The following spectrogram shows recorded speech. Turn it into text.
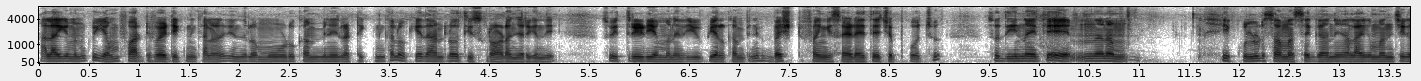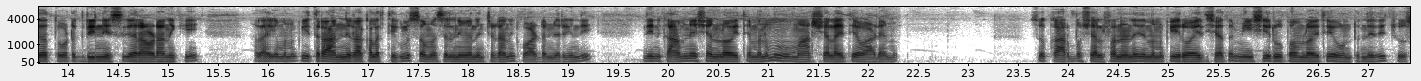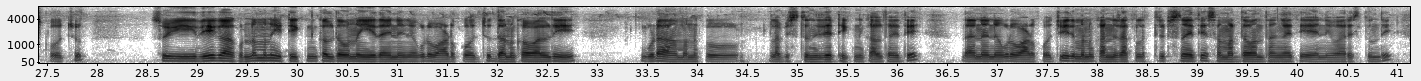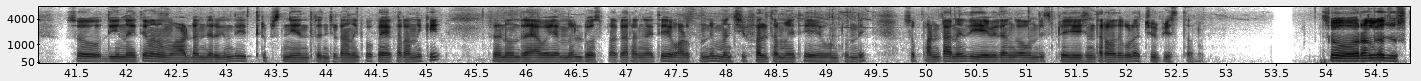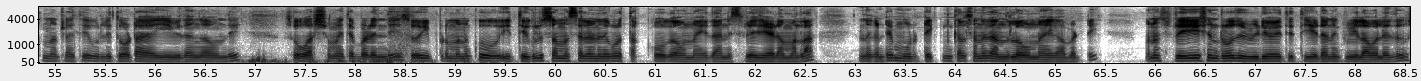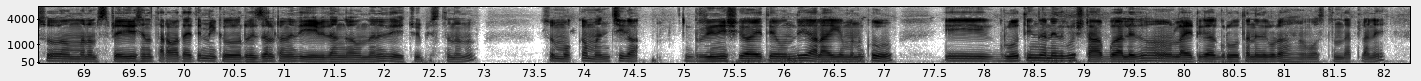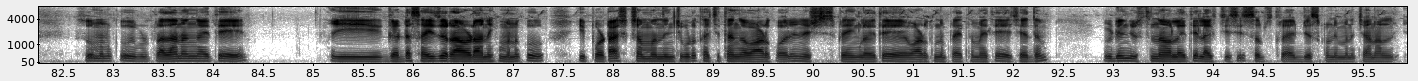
అలాగే మనకు ఎం ఫార్టీ ఫైవ్ టెక్నికల్ అనేది ఇందులో మూడు కంపెనీల టెక్నికల్ ఒకే దాంట్లో తీసుకురావడం జరిగింది. సో ఈ త్రీడిఎం అనేది యూపీఎల్ కంపెనీ బెస్ట్ ఫంగిసైడ్ అయితే చెప్పుకోవచ్చు. సో దీన్ని అయితే మనం ఈ కుళ్ళుడు సమస్యకు కానీ అలాగే మంచిగా తోట గ్రీనెస్గా రావడానికి అలాగే మనకు ఇతర అన్ని రకాల తెగులు సమస్యలు నివారించడానికి వాడడం జరిగింది. దీని కాంబినేషన్లో అయితే మనము మార్షల్ అయితే వాడాము. సో కార్బోషల్ఫన్ అనేది మనకు ఇరవై ఐదు శాతం ఈసీ రూపంలో అయితే ఉంటుంది. ఇది చూసుకోవచ్చు. సో ఇదే కాకుండా మనం ఈ టెక్నికల్తో ఉన్న ఏదైనా కూడా వాడుకోవచ్చు. దనుక వాళ్ళది కూడా మనకు లభిస్తుంది ఇదే టెక్నికల్తో అయితే. దాన్నైనా కూడా వాడుకోవచ్చు. ఇది మనకు అన్ని రకాల త్రిప్స్ని అయితే సమర్థవంతంగా అయితే నివారిస్తుంది. సో దీన్ని అయితే మనం వాడడం జరిగింది త్రిప్స్ నియంత్రించడానికి ఒక ఎకరానికి రెండు వందల యాభై ఎంఎల్ డోస్ ప్రకారంగా అయితే వాడుకోండి మంచి ఫలితం అయితే ఉంటుంది. సో పంట అనేది ఏ విధంగా ఉంది స్ప్రే చేసిన తర్వాత కూడా చూపిస్తాను. సో ఓవరాల్గా చూసుకున్నట్లయితే ఉల్లి తోట ఈ విధంగా ఉంది. సో వర్షం అయితే పడింది. సో ఇప్పుడు మనకు ఈ తెగులు సమస్యలు అనేది కూడా తక్కువగా ఉన్నాయి దాన్ని స్ప్రే చేయడం వల్ల. ఎందుకంటే మూడు టెక్నికల్స్ అనేది అందులో ఉన్నాయి కాబట్టి మనం స్ప్రే చేసిన రోజు వీడియో అయితే తీయడానికి వీలు అవ్వలేదు. సో మనం స్ప్రే చేసిన తర్వాత అయితే మీకు రిజల్ట్ అనేది ఏ విధంగా ఉందనేది చూపిస్తున్నాను. సో మొక్క మంచిగా గ్రీనిష్గా అయితే ఉంది. అలాగే మనకు ఈ గ్రోతింగ్ అనేది కూడా స్టాప్ కాలేదు. లైట్గా గ్రోత్ అనేది కూడా వస్తుంది అట్లనే. సో మనకు ఇప్పుడు ప్రధానంగా అయితే ఈ గడ్డ సైజు రావడానికి మనకు ఈ పొటాష్కి సంబంధించి కూడా ఖచ్చితంగా వాడుకోవాలి. నెక్స్ట్ స్ప్రేయింగ్లో అయితే వాడుకునే ప్రయత్నం అయితే చేద్దాం. వీడియోని చూస్తున్న వాళ్ళైతే లైక్ చేసి సబ్స్క్రైబ్ చేసుకోండి మన ఛానల్ని.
